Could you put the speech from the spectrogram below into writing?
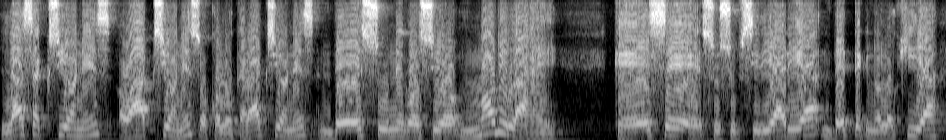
las acciones o acciones o colocará acciones de su negocio Mobileye que es eh, su subsidiaria de tecnología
